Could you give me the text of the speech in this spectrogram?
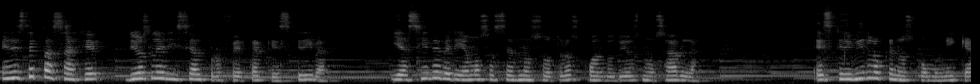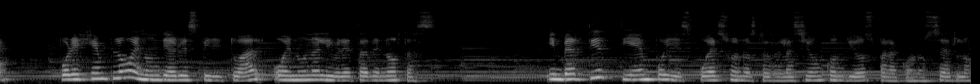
En este pasaje Dios le dice al profeta que escriba, y así deberíamos hacer nosotros cuando Dios nos habla. Escribir lo que nos comunica, por ejemplo, en un diario espiritual o en una libreta de notas. Invertir tiempo y esfuerzo en nuestra relación con Dios para conocerlo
